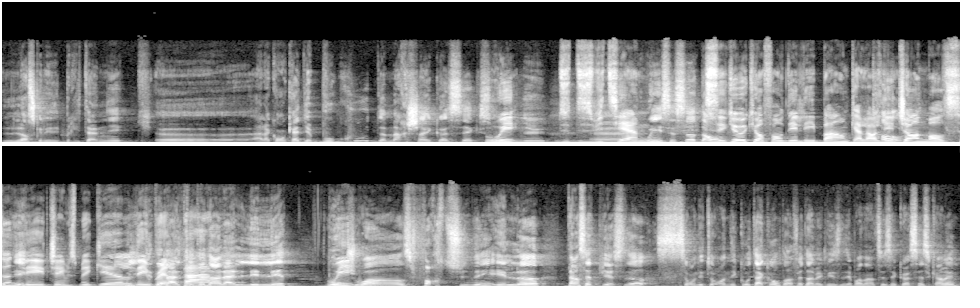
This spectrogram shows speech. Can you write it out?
lorsque les Britanniques, euh, à la conquête, il y a beaucoup de marchands écossais qui sont Oui, venus. du 18e. Euh, oui, c'est ça. Donc, C'est eux qui ont fondé les banques. Alors, Oh. les John Molson, les James McGill, oui, les Red qui étaient Pat. dans la- l'élite Oui. bourgeoise, fortunée. Et là, dans cette pièce-là, on est, on est côte à côte, en fait, avec les indépendantistes écossais. C'est quand même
